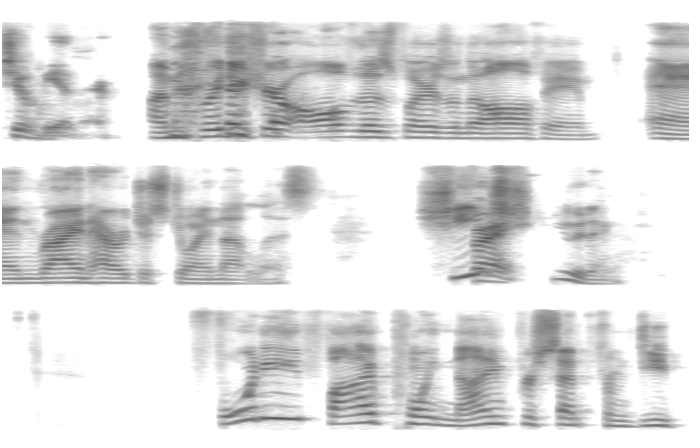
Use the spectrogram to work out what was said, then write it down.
She'll be in there. I'm pretty sure all of those players are in the Hall of Fame, and Rhyne Howard just joined that list. She's Right. shooting 45.9% from deep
